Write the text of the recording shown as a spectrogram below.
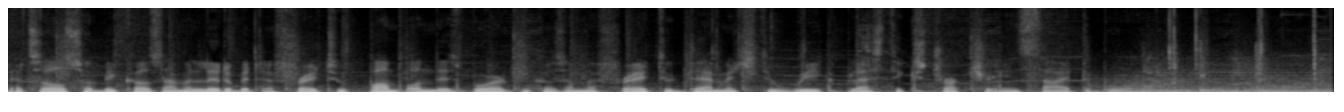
That's also because I'm a little bit afraid to pump on this board because I'm afraid to damage the weak plastic structure inside the board.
